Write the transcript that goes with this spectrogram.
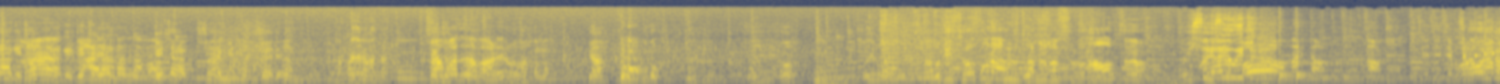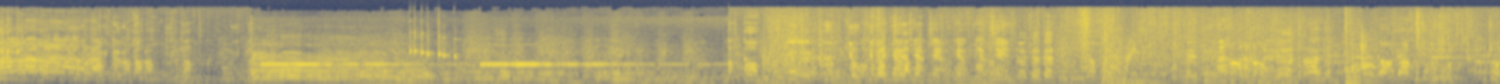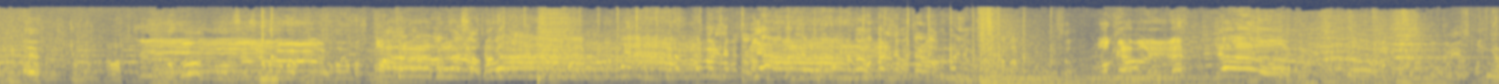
하게 차분하게. 아래로 빠져나가. 괜찮아 수련 밑으로 붙여야 돼다 빠져나간다. 안 빠져나가 아래로. 잠깐만. 야, 이거. 어, 어디로 갔어? 어디 있어? 소라 안으로 다 들어갔어. 다 없어요. 어, 있어, 야, 여기 있잖아. 한 마리 있다. 크다. 제제제 어, 뭐라 뭐라 뭐라 뭐라 뭐라 뭐라. 여기 있다, 여기 있다, 여기 있다, 어, 오케이, 오케이, 오케이, 맞지, 맞지, 오케이, 오케이, 맞지. 자, 자, 자. 야, 그쪽, 그쪽, 그쪽. 에, 그쪽. 나와. 예, 예, 예. 어, 요거, 요거, 요거, 요거. 아, 잡았어, 한 마리 잡았잖아. 한 마리 잡았잖아. 한 마리 잡았잖아. 잠깐만. 오케이 한 마리.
